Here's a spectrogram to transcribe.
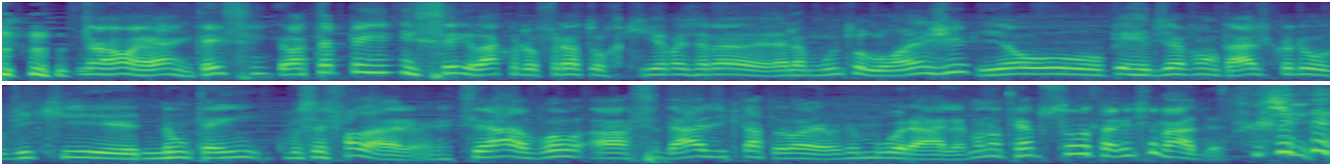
Não, é, tem sim. Eu até pensei lá quando eu fui na Turquia, mas era, era muito longe e eu perdi a vontade quando eu vi que não tem, como vocês falaram. né? Você, ah, vou a cidade que tá Troia, vou ver muralha, mas não tem absolutamente nada. Sim.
